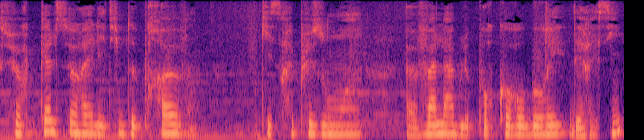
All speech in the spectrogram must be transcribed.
sur quels seraient les types de preuves qui seraient plus ou moins euh, valables pour corroborer des récits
